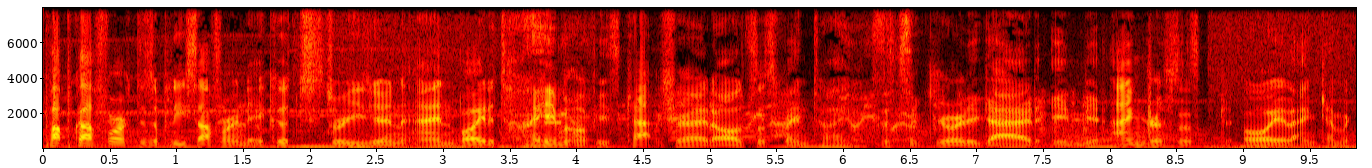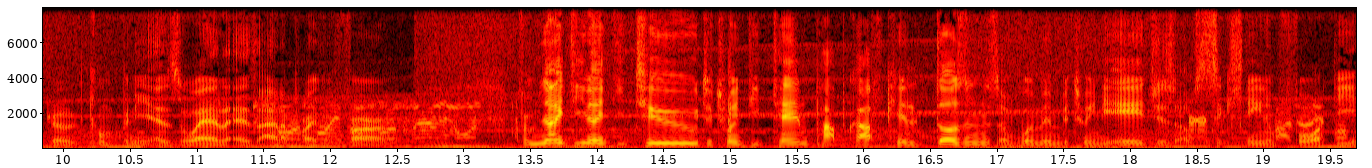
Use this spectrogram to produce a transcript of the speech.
Popkov worked as a police officer in the Irkutsk region and by the time of his capture had also spent time as a security guard in the Angarsk Oil and Chemical Company as well as at a private firm. From 1992 to 2010, Popkov killed dozens of women between the ages of 16 and 40,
